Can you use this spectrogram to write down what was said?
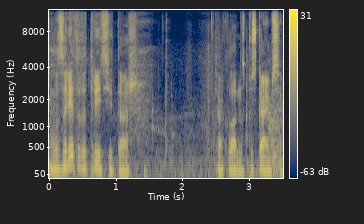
Лазарет это третий этаж. Так, ладно, спускаемся.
